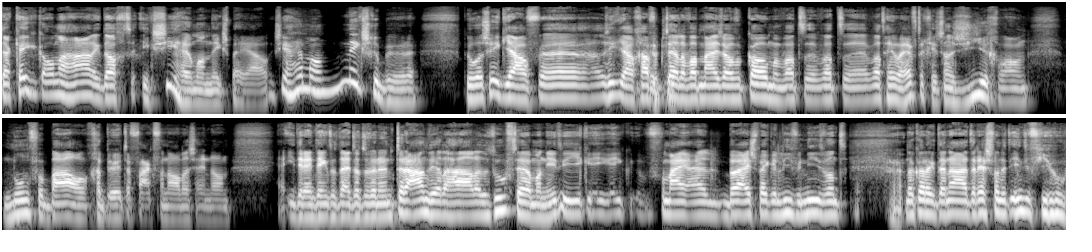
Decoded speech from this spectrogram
daar keek ik al naar haar. Ik dacht, ik zie helemaal niks bij jou. Ik zie helemaal niks gebeuren. Ik bedoel, als ik jou, uh, als ik jou ga vertellen wat mij is overkomen, wat, uh, wat, uh, wat heel heftig is, dan zie je gewoon non-verbaal gebeurt er vaak van alles. En dan, ja, iedereen denkt altijd dat we een traan willen halen. Dat hoeft helemaal niet. Ik, ik, ik, voor mij, uh, bij wijze van spreken, liever niet. Want dan kan ik daarna de rest van het interview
